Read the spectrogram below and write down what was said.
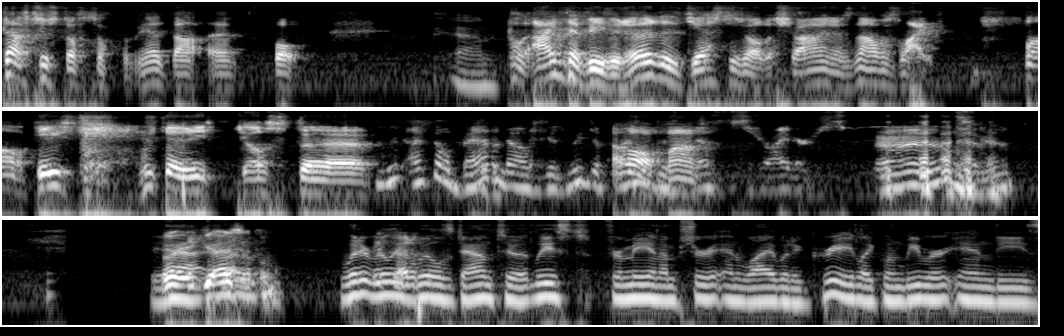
that's just off the top of my head. That, uh, but Um, I'd never even heard of the jesters or the Shriners, and I was like, "Fuck, he's he's just." Uh, I feel bad now because we Oh, defended man. the Jesters Shriners. I know, man. Well, yeah, you guys, what it really Incredible. boils down to, at least for me, and I'm sure NY would agree, like when we were in these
